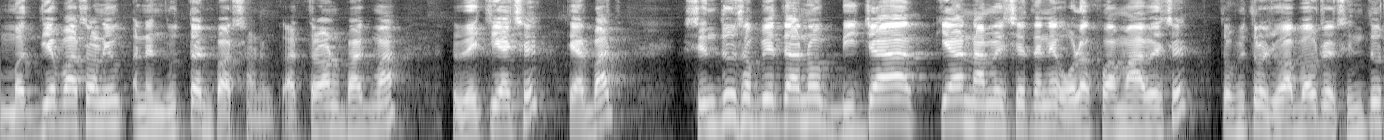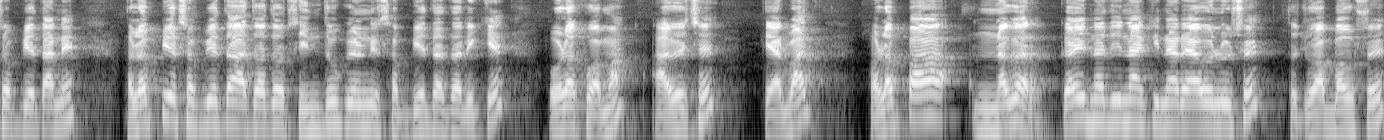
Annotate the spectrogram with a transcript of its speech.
મધ્ય પાષાણ યુગ અને નૂતન પાષાણ યુગ આ ત્રણ ભાગમાં વહેંચ્યા છે. ત્યારબાદ સિંધુ સભ્યતાનો બીજા કયા નામે છે તેને ઓળખવામાં આવે છે? તો મિત્રો, જવાબ આવશે સિંધુ સભ્યતાને હડપ્ય સભ્યતા અથવા તો સિંધુ કિરણની સભ્યતા તરીકે ઓળખવામાં આવે છે. ત્યારબાદ હડપ્પા નગર કઈ નદીના કિનારે આવેલું છે? તો જવાબ આવશે,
